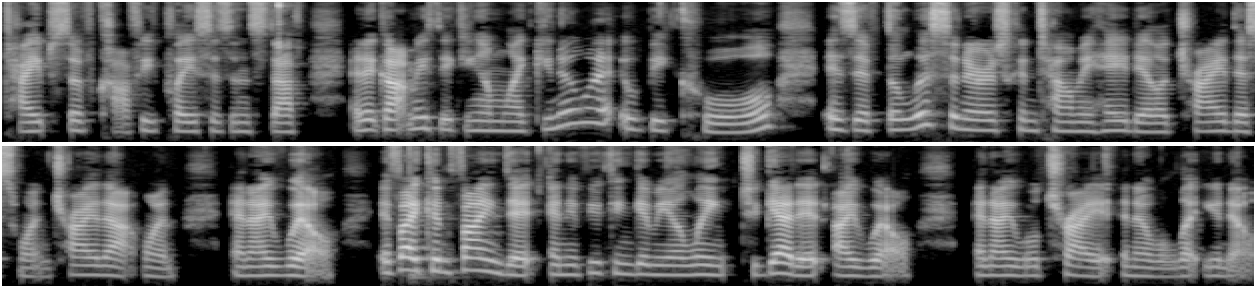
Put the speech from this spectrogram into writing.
types of coffee places and stuff? And it got me thinking, I'm like, you know what? It would be cool is if the listeners can tell me, hey, Dale, try this one, try that one. And I will. If I can find it and if you can give me a link to get it, I will. And I will try it and I will let you know.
